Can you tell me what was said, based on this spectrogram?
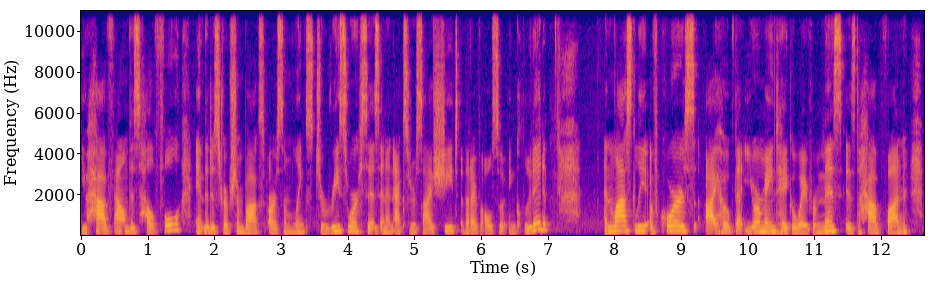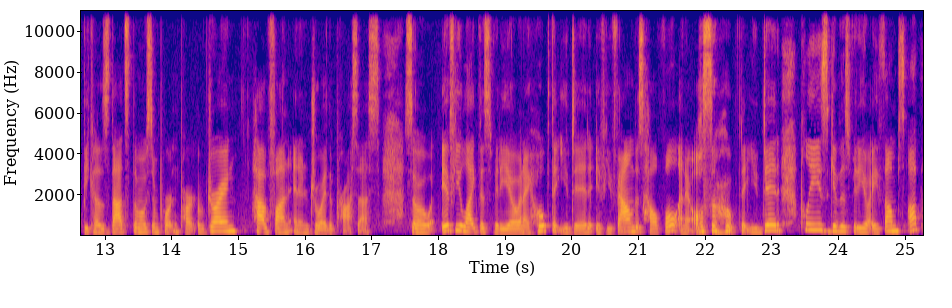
you have found this helpful. In the description box are some links to resources and an exercise sheet that I've also included. And lastly, of course, I hope that your main takeaway from this is to have fun because that's the most important part of drawing. Have fun and enjoy the process. So if you like this video, and I hope that you did, if you found this helpful, and I also hope that you did, please give this video a thumbs up,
